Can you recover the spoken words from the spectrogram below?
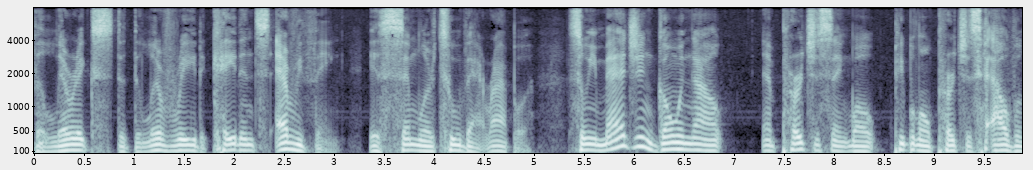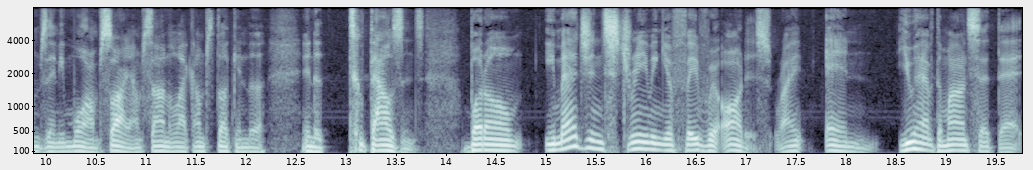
the lyrics, the delivery, the cadence, everything is similar to that rapper. So imagine going out and purchasing, well, people don't purchase albums anymore. I'm sorry. I'm sounding like I'm stuck in the in the 2000s. But um imagine streaming your favorite artist, right? And you have the mindset that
